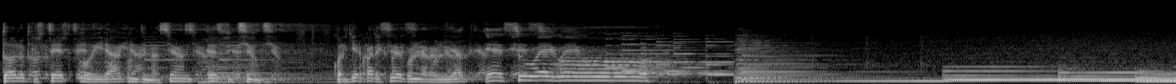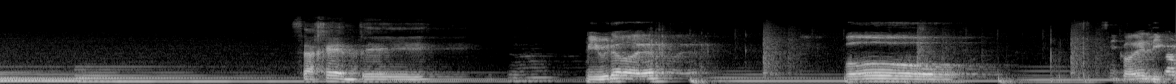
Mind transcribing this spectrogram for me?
Todo lo que usted oirá a continuación es ficción. Cualquier parecido con la realidad es su ego. Esa gente. Mi brother. Oh. Psicodélico.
